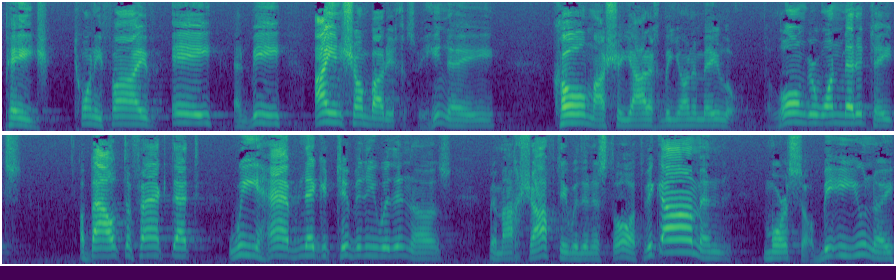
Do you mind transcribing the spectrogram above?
page 25a and b, Ayin Shom Barichas, Vihine, Kol Masha Yarech Binyonim Elu longer one meditates about the fact that we have negativity within us, b'machshavte within his thought, v'gam, and more so, bi'iyunei,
